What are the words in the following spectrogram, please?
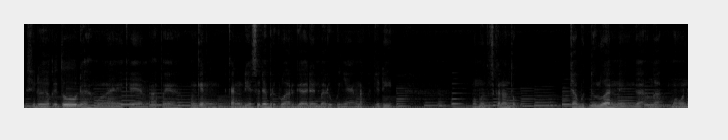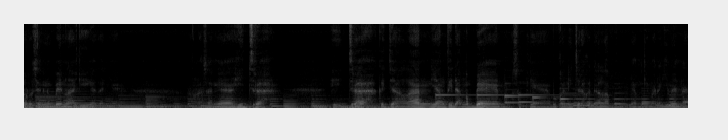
Si Doyok itu udah mulai kayak apa ya mungkin kan dia sudah berkeluarga dan baru punya anak jadi memutuskan untuk cabut duluan nih nggak nggak mau nerusin ngeband lagi katanya. Alasannya hijrah. Hijrah ke jalan yang tidak ngeband maksudnya bukan hijrah ke dalam yang gimana gimana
